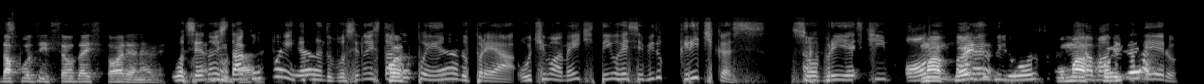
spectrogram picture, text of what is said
da posição da história, né, velho? Você não, não está dá, né? acompanhando, você não está acompanhando, Preá. Ultimamente tenho recebido críticas sobre este homem uma coisa, maravilhoso uma coisa, Mineiro.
